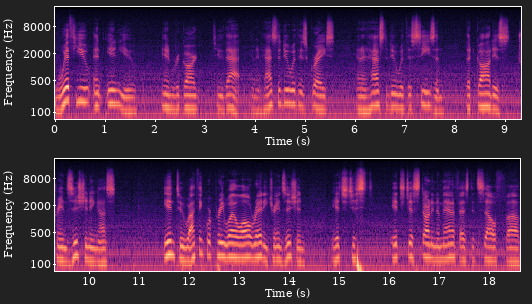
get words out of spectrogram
with you and in you in regard to that. And it has to do with His grace and it has to do with this season that God is transitioning us into. I think we're pretty well already transitioned. It's just it's just starting to manifest itself uh,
